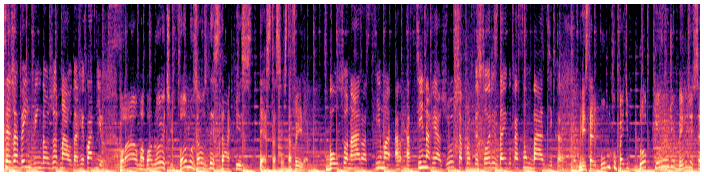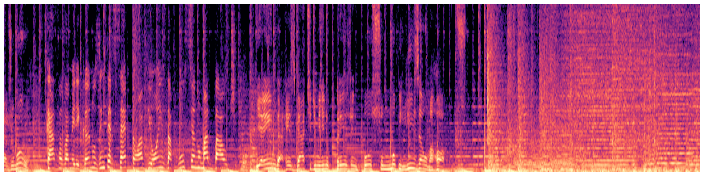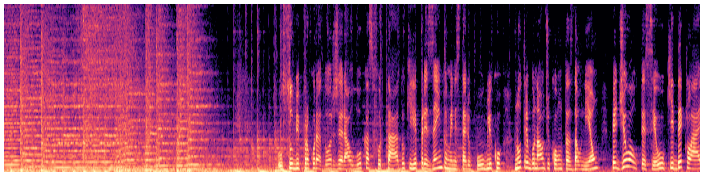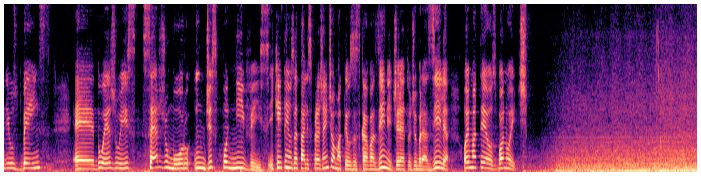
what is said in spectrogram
Seja bem-vindo ao Jornal da Record News. Olá, uma boa noite. Vamos aos destaques desta sexta-feira. Bolsonaro acima, assina reajuste a professores da educação básica. Ministério Público pede bloqueio de bens de Sérgio Moro. Caças americanos interceptam aviões da Rússia no Mar Báltico. E ainda, resgate de menino preso em poço mobiliza o Marrocos. O subprocurador-geral Lucas Furtado, que representa o Ministério Público no Tribunal de Contas da União, pediu ao TCU que declare os bens é, do ex-juiz Sérgio Moro indisponíveis. E quem tem os detalhes para a gente é o Matheus Escavazini, direto de Brasília. Oi, Matheus, boa noite.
